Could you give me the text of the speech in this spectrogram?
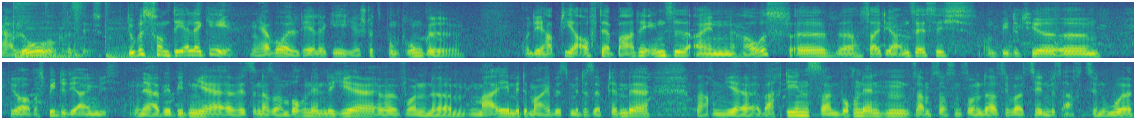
Hallo, grüß dich. Du bist vom DLRG. Jawohl, DLRG hier, Stützpunkt Runkel. Und ihr habt hier auf der Badeinsel ein Haus, äh, da seid ihr ansässig und bietet hier, äh, ja, was bietet ihr eigentlich? Ja, wir bieten hier, äh, wir sind also am Wochenende hier äh, von ähm, Mai, Mitte Mai bis Mitte September, machen hier Wachdienst an Wochenenden, Samstags und Sonntags jeweils 10 bis 18 Uhr.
